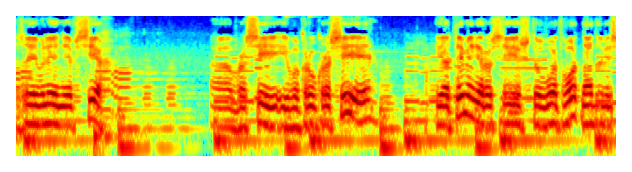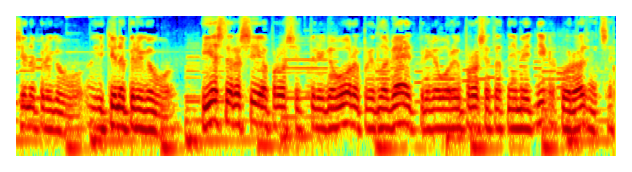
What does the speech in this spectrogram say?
заявления всех в России и вокруг России и от имени России, что вот-вот надо вести на переговор, идти на переговоры. И Если Россия просит переговоры, предлагает переговоры и просит, это не имеет никакой разницы.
